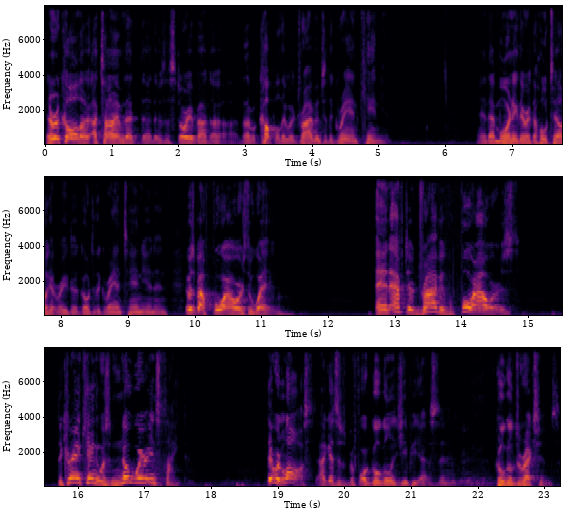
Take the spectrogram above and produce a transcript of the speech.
And I recall a, a time that uh, there was a story about uh, there were a couple, they were driving to the Grand Canyon. And that morning they were at the hotel getting ready to go to the Grand Canyon, and it was about four hours away. And after driving for four hours, the Grand Canyon was nowhere in sight. they were lost. I guess it was before Google and GPS and Google directions.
